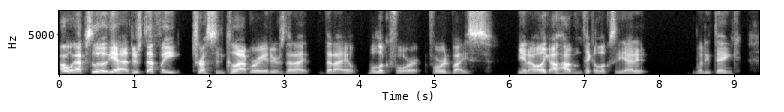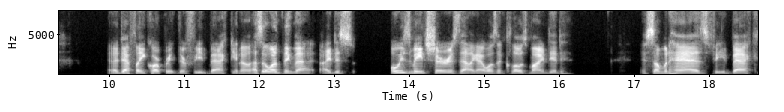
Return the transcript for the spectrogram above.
Oh, absolutely. Yeah, there's definitely trusted collaborators that I that I will look for for advice. You know, Mhm. like I'll have them take a look see at it. What do you think? And I definitely incorporate their feedback. You know, that's the one thing that I just always made sure is that like I wasn't closed minded. If someone has feedback,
